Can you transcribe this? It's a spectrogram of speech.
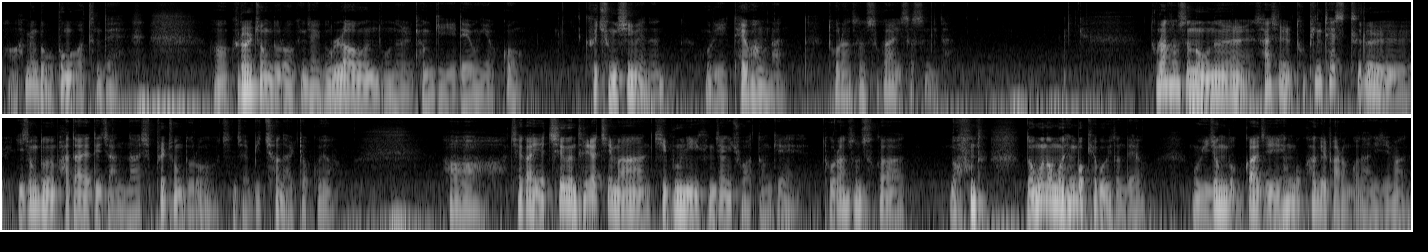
어, 한 명도 못 본 것 같은데 어, 그럴 정도로 굉장히 놀라운 오늘 경기 내용이었고 그 중심에는 우리 대황란 도란 선수가 있었습니다. 도란 선수는 오늘 사실 도핑 테스트를 이 정도는 받아야 되지 않나 싶을 정도로 진짜 미쳐 날뛰었고요. 어, 제가 예측은 틀렸지만 기분이 굉장히 좋았던 게 도란 선수가 너무 너무너무 행복해 보이던데요. 뭐 이 정도까지 행복하길 바란 건 아니지만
